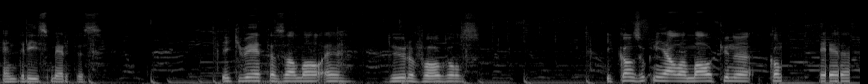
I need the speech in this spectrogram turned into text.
en drie Mertens. Ik weet, dat is allemaal eh, dure vogels. Ik kan ze ook niet allemaal kunnen compenseren.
